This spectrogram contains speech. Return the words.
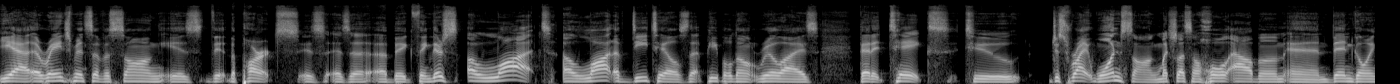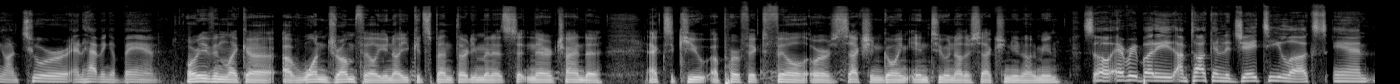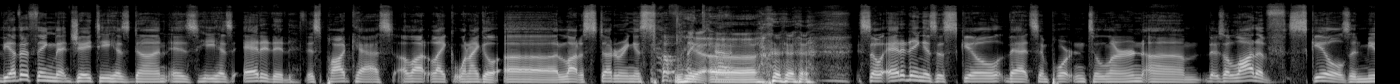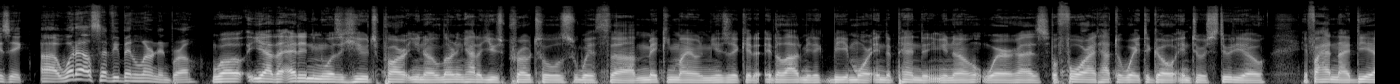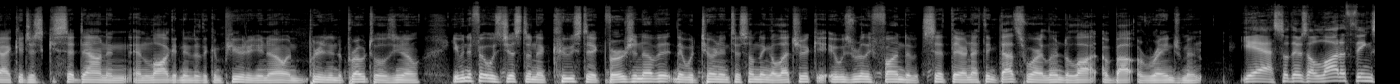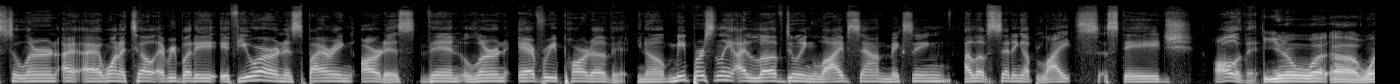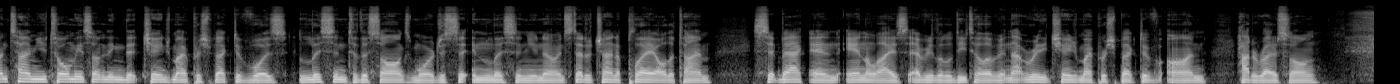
Yeah, arrangements of a song is the the parts is is a, a big thing. There's a lot a lot of details that people don't realize that it takes to just write one song, much less a whole album, and then going on tour and having a band. Or even like a, a one drum fill, you know, you could spend 30 minutes sitting there trying to execute a perfect fill or section going into another section, you know what I mean? So everybody, I'm talking to JT Loux, and the other thing that JT has done is he has edited this podcast a lot. Like when I go, uh, a lot of stuttering and stuff like yeah, that. uh, So editing is a skill that's important to learn. Um, there's a lot of skills in music. Uh, what else have you been learning, bro? Well, yeah, the editing was a huge part. You know, learning how to use Pro Tools with uh, making my own music. It, it allowed me to be more independent. You know, whereas before I'd have to wait to go into a studio. If I had an idea, I could just sit down and, and log it into the computer. You know, and put it into Pro Tools. You know, even if it was just an acoustic version of it that would turn into something electric, it, it was really fun to sit there. And I think that's where I learned a lot about arrangement. Yeah, so there's a lot of things to learn. I, I want to tell everybody if you are an aspiring artist, then learn every part of it. You know, me personally, I love doing live sound mixing, I love setting up lights, a stage. All of it. You know what? Uh, one time you told me something that changed my perspective was listen to the songs more. Just sit and listen, you know, instead of trying to play all the time. Sit back and analyze every little detail of it. And that really changed my perspective on how to write a song.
